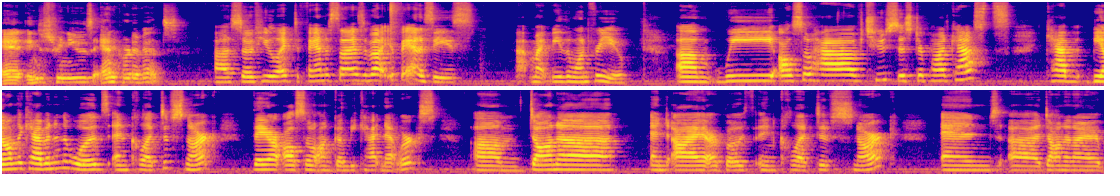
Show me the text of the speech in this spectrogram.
and industry news and current events. Uh, so if you like to fantasize about your fantasies, that might be the one for you. Um, we also have two sister podcasts, Cab- Beyond the Cabin in the Woods and Collective Snark. They are also on Gumby Cat Networks. Um, Donna and I are both in Collective Snark, and uh, Donna and I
